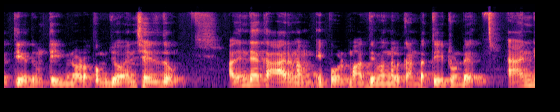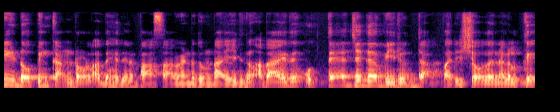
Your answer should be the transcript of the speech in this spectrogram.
എത്തിയതും ടീമിനോടൊപ്പം ജോയിൻ ചെയ്തതും. അതിന്റെ കാരണം ഇപ്പോൾ മാധ്യമങ്ങൾ കണ്ടെത്തിയിട്ടുണ്ട്. ആന്റി ഡോപ്പിംഗ് കൺട്രോൾ അദ്ദേഹത്തിന് പാസ്സാവേണ്ടതുണ്ടായിരുന്നു. അതായത് ഉത്തേജക വിരുദ്ധ പരിശോധനകൾക്ക്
